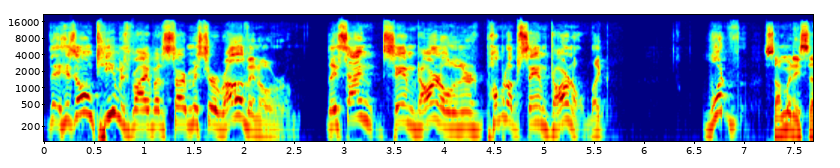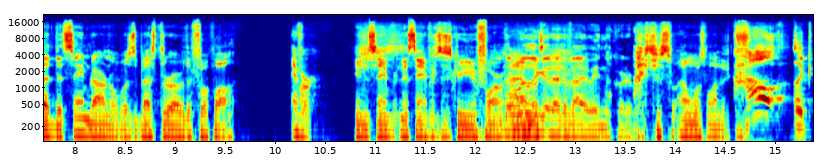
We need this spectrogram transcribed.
the, his own team is probably about to start Mr. Irrelevant over him. They signed Sam Darnold, and they're pumping up Sam Darnold. Like, what? Somebody said that Sam Darnold was the best thrower of the football ever in San in a San Francisco uniform. They're I really almost, good at evaluating the quarterback. I just I almost wanted to. How like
